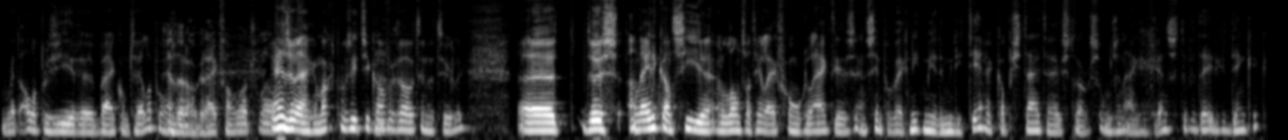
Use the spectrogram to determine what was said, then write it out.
met alle plezier bij komt helpen. En er ook rijk van wordt, En zijn eigen machtspositie kan ja. vergroten natuurlijk. Uh, dus aan de ene kant zie je een land wat heel erg verongelijkt is... en simpelweg niet meer de militaire capaciteiten heeft straks... om zijn eigen grenzen te verdedigen, denk ik.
